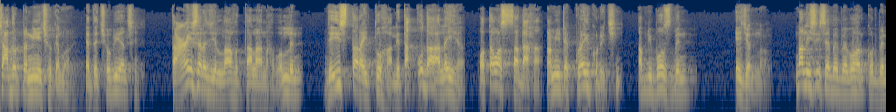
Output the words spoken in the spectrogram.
চাদরটা নিয়েছো কেন? এতে ছবি আছে। তা আয়সারাজি আল্লাহ তালানহা বললেন যে ইস্তারাই তোহা লে তাকোদা আলাইহা অতাওয়াসাদাহা আমি এটা ক্রয় করেছি, আপনি বসবেন এই জন্য বালিশ হিসেবে ব্যবহার করবেন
